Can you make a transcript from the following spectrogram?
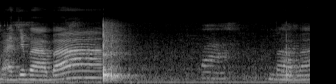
माझे बाबा. बाबा.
